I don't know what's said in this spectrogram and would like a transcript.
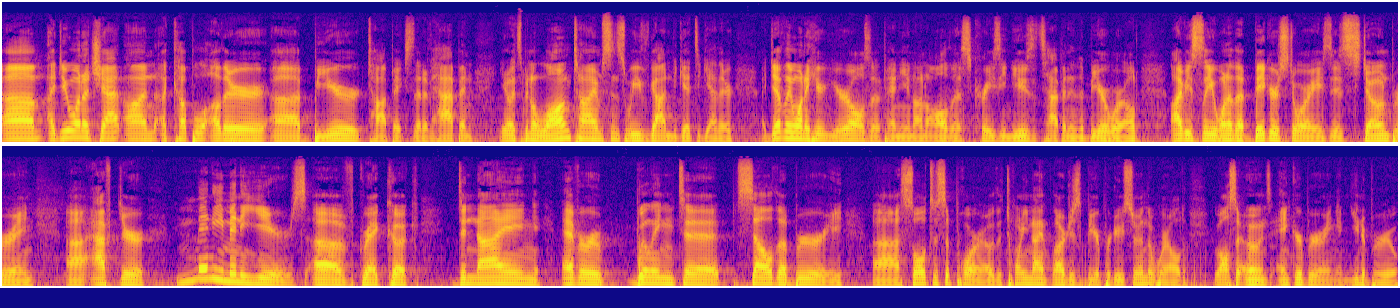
Um, I do want to chat on a couple other uh, beer topics that have happened. You know, it's been a long time since we've gotten to get together. I definitely want to hear your all's opinion on all this crazy news that's happened in the beer world. Obviously, one of the bigger stories is Stone Brewing. Uh, after many, many years of Greg Koch denying ever willing to sell the brewery, uh, sold to Sapporo, the 29th largest beer producer in the world, who also owns Anchor Brewing and Unibrew.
